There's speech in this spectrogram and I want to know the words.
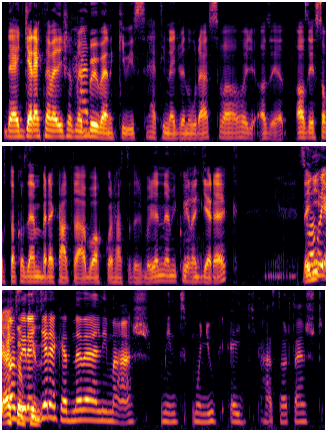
de egy gyereknevelés az meg Hát- bőven kivisz heti 40 órát, szóval hogy azért, azért szoktak az emberek általában akkor háztartásba jönni, amikor jön a gyerek. Szóval, egy- hogy azért egy kép- gyereket nevelni más, mint mondjuk egy háztartást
